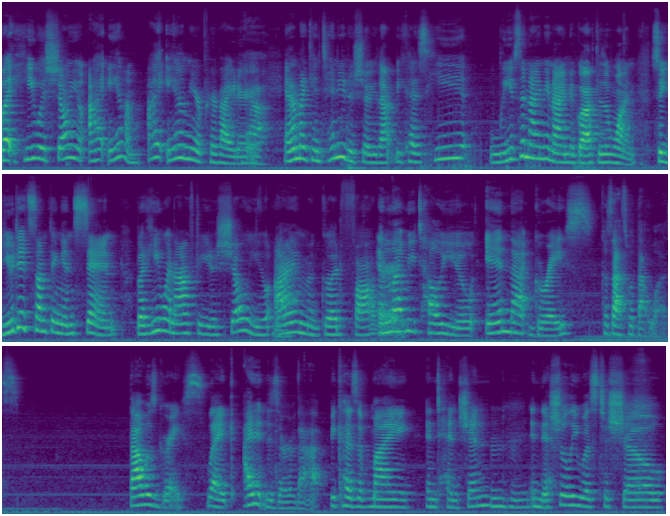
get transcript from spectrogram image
But He was showing you, I am. I am your provider. Yeah. And I'm going to continue to show you that because He leaves the 99 to go after the one. So you did something in sin, but He went after you to show you, I'm a good father. And let me tell you, in that grace, because that's what that was. That was grace. Like, I didn't deserve that because of my intention mm-hmm. initially was to show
